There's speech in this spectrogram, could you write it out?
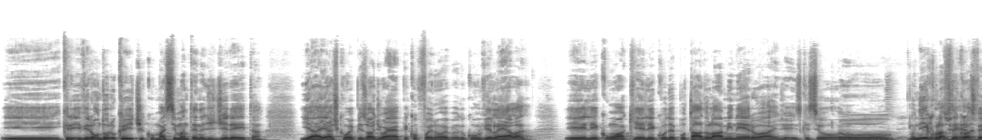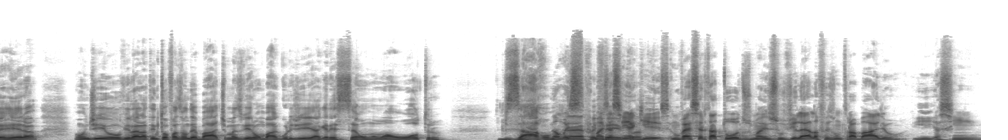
e, e, virou um duro crítico, mas se mantendo de direita. E aí acho que um episódio épico foi no, com o Vilela, ele com aquele, com o deputado lá, mineiro, ai, esqueci o, o, o Nicolas, Nicolas Ferreira. Ferreira, onde o Vilela tentou fazer um debate, mas virou um bagulho de agressão um ao outro. Bizarro, Não, mas, é, mas feio, assim, é que não vai acertar todos, mas o Vilela fez um trabalho e, assim,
